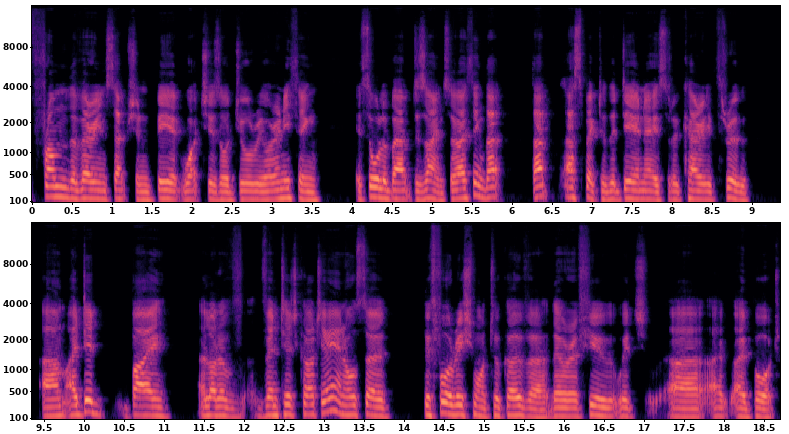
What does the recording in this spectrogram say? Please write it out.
from the very inception, be it watches or jewelry or anything, it's all about design. So I think that that aspect of the DNA sort of carried through. Um, I did buy a lot of vintage Cartier, and also before Richemont took over, there were a few which uh, I, I, bought.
